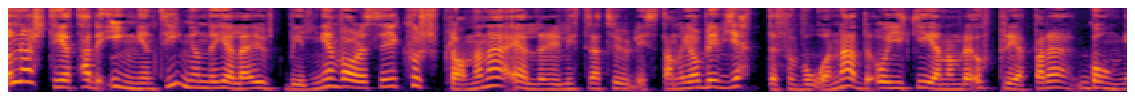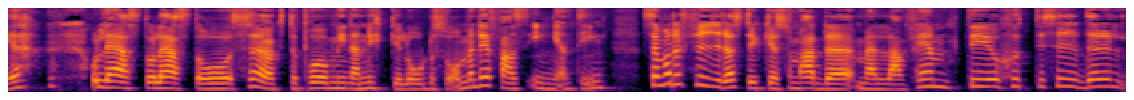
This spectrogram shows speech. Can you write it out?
universitet hade ingenting under hela utbildningen, vare sig i kursplanerna eller i litteraturlistan. Och jag blev jätteförvånad och gick igenom det upprepade gånger och läste och läste och sökte på mina nyckelord och så, men det fanns ingenting. Sen var det fyra stycken som hade mellan 50 och 70 sidor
